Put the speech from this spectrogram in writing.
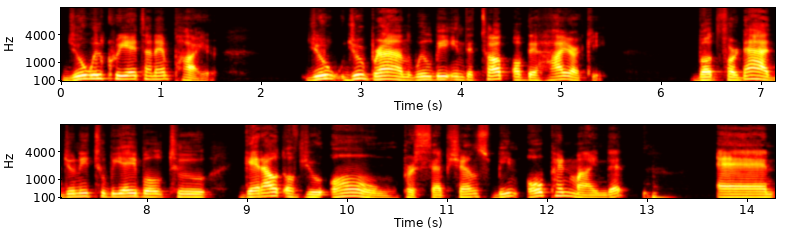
You will create an empire. You, your brand will be in the top of the hierarchy. But for that, you need to be able to get out of your own perceptions, being open minded, and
